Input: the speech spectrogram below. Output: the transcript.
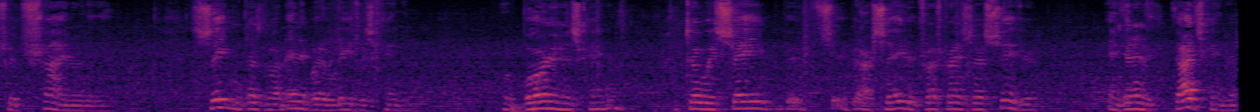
should shine unto them. Satan doesn't want anybody to leave his kingdom. We're born in his kingdom until we save, are saved and trust Christ as our Savior and get into God's kingdom,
